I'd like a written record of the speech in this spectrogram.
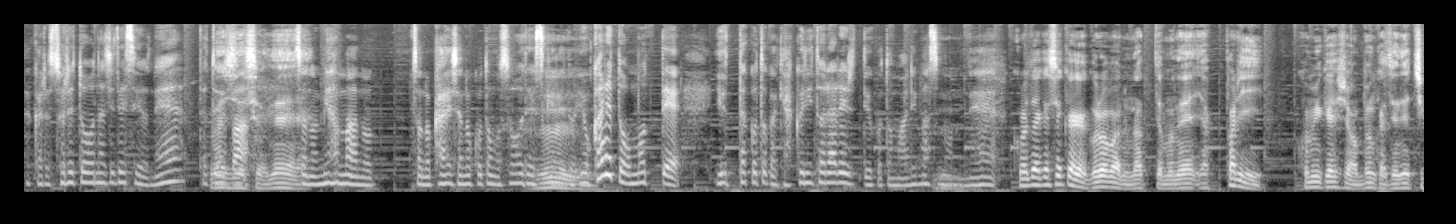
だからそれと同じですよね。例えばねそのミャンマーのその会社のこともそうですけれど、うん良かれと思って言ったことが逆に取られるっていうこともありますもんね。これだけ世界がグローバルになってもねやっぱりコミュニケーション文化全然違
